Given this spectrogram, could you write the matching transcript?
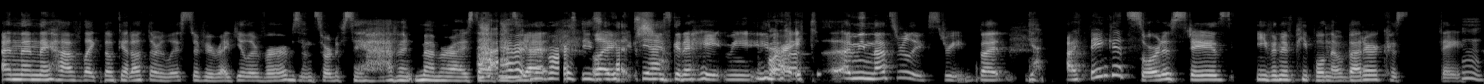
And then they have like they'll get out their list of irregular verbs and sort of say, "I haven't memorized all I haven't yet." memorized these Like yet. Yeah. she's gonna hate me, you know? Right. I mean, that's really extreme, but Yeah. I think it sort of stays even if people know better because they Mm.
